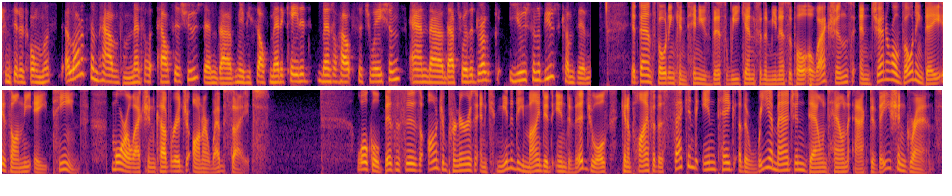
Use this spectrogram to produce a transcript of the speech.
considered homeless, a lot of them have mental health issues and uh, maybe self medicated mental health situations, and uh, that's where the drug use and abuse comes in. Advance voting continues this weekend for the municipal elections, and general voting day is on the 18th. More election coverage on our website. Local businesses, entrepreneurs, and community minded individuals can apply for the second intake of the Reimagine Downtown Activation Grants.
